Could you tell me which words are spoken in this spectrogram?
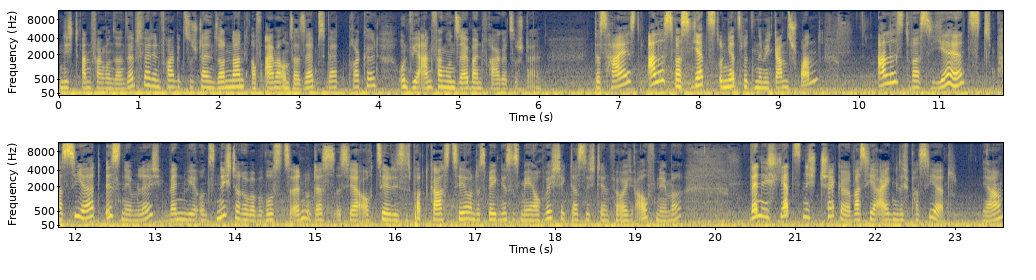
nicht anfangen unseren Selbstwert in Frage zu stellen, sondern auf einmal unser Selbstwert bröckelt und wir anfangen uns selber in Frage zu stellen. Das heißt, alles was jetzt und jetzt wird es nämlich ganz spannend, alles, was jetzt passiert, ist nämlich, wenn wir uns nicht darüber bewusst sind, und das ist ja auch Ziel dieses Podcasts hier, und deswegen ist es mir auch wichtig, dass ich den für euch aufnehme, wenn ich jetzt nicht checke, was hier eigentlich passiert, ja,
